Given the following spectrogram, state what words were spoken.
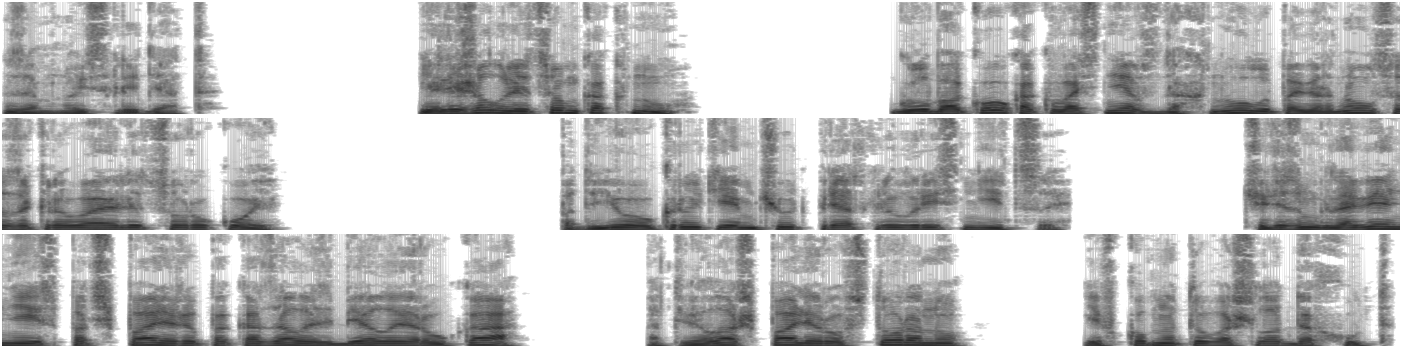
За мной следят. Я лежал лицом к окну. Глубоко, как во сне, вздохнул и повернулся, закрывая лицо рукой. Под ее укрытием чуть приоткрыл ресницы. Через мгновение из-под шпалеры показалась белая рука, отвела шпалеру в сторону, и в комнату вошла Дахут.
